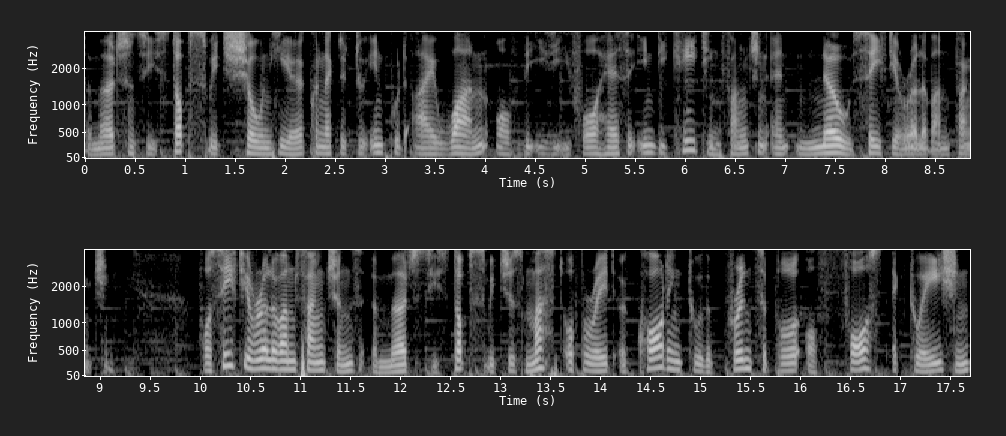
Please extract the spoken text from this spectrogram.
The emergency stop switch shown here connected to input I1 of the EasyE4 has an indicating function and no safety relevant function. For safety relevant functions, emergency stop switches must operate according to the principle of forced actuation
